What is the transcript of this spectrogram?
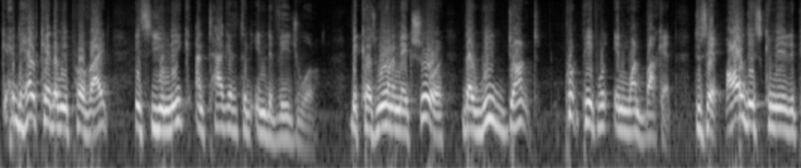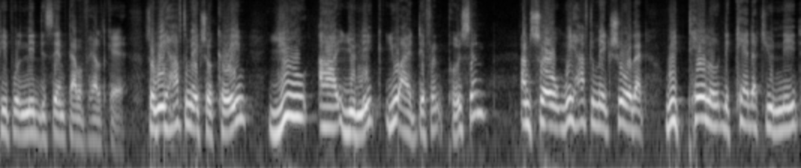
the healthcare that we provide is unique and targeted to the individual. Because we want to make sure that we don't put people in one bucket to say all these community people need the same type of health care. So we have to make sure, Kareem, you are unique, you are a different person, and so we have to make sure that we tailor the care that you need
